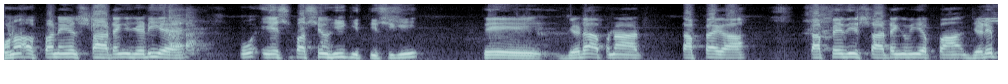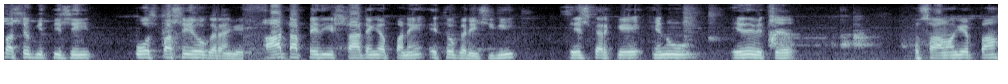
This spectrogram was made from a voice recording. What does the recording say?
ਹੁਣ ਆਪਾਂ ਨੇ ਸਟਾਰਟਿੰਗ ਜਿਹੜੀ ਹੈ, ਉਹ ਇਸ ਪਾਸਿਓਂ ਹੀ ਕੀਤੀ ਸੀਗੀ। ਤੇ ਜਿਹੜਾ ਆਪਣਾ ਟੱਪ ਹੈਗਾ ਟਾਪੇ ਦੀ ਸਟਾਰਟਿੰਗ ਵੀ ਆਪਾਂ ਜਿਹੜੇ ਪਾਸਿਓਂ ਕੀਤੀ ਸੀ, ਉਸ ਪਾਸੇ ਉਹ ਕਰਾਂਗੇ। ਆਹ ਟਾਪੇ ਦੀ ਸਟਾਰਟਿੰਗ ਆਪਾਂ ਨੇ ਇੱਥੋਂ ਕਰੀ ਸੀਗੀ। ਇਸ ਕਰਕੇ ਇਹਨੂੰ, ਇਹਦੇ ਵਿੱਚ ਫਸਾਵਾਂਗੇ ਆਪਾਂ।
